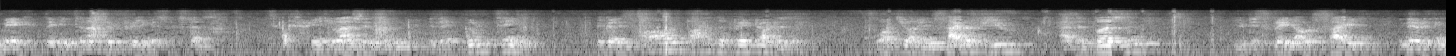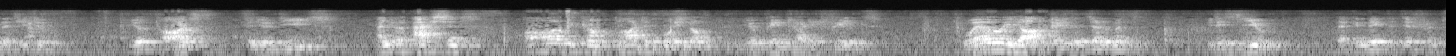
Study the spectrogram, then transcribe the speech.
make the international feeling a success. Internationalism is a good thing because it's all part of the patriotism. What you are inside of you as a person, you display it outside in everything that you do. Your thoughts and your deeds and your actions all become part and portion of your patriotic feelings. Wherever you are, ladies and gentlemen, it is you that can make the difference.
